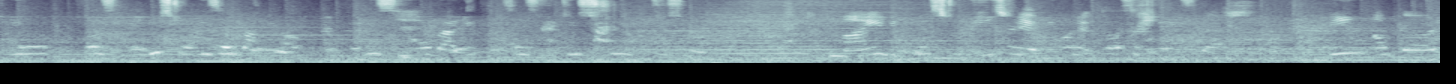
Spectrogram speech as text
because many stories are coming up and there is no valid evidence which is true which is not my request to each and everyone across India is that being a girl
